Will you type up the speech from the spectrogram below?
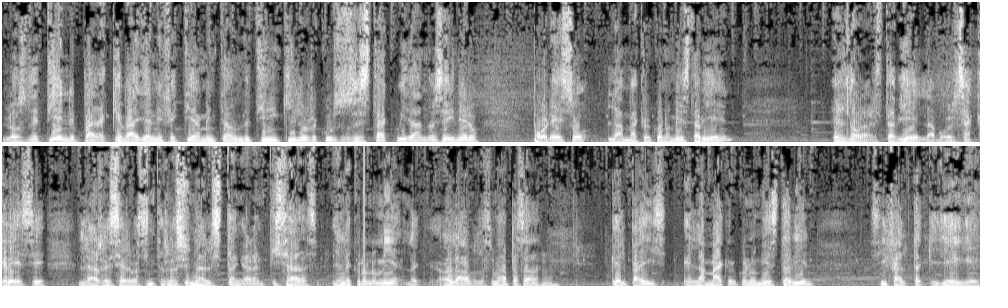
los detiene para que vayan efectivamente a donde tienen que ir los recursos. Está cuidando ese dinero. Por eso la macroeconomía está bien, el dólar está bien, la bolsa crece, las reservas internacionales están garantizadas. En la economía, la- hablábamos la semana pasada, que el país en la macroeconomía está bien. Sí falta que llegue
